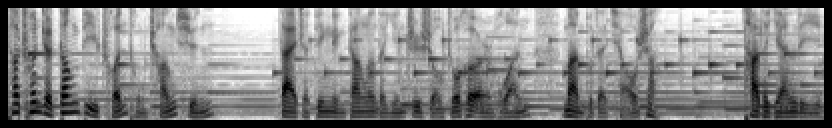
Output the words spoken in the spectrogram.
她穿着当地传统长裙，戴着叮铃当啷的银质手镯和耳环，漫步在桥上。她的眼里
